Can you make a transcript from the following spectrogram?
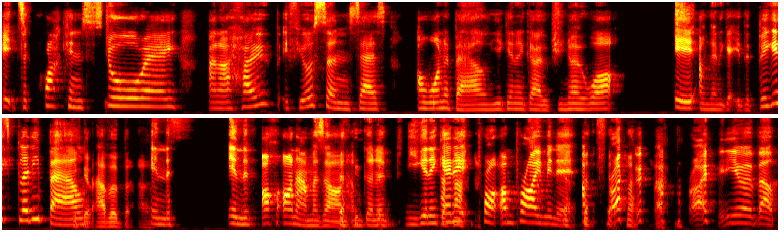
It's a cracking story. And I hope if your son says, I want a bell, you're going to go, Do you know what? It, I'm going to get you the biggest bloody bell. you can have a bell. in the in the on Amazon. I'm gonna you're gonna get it. Pro, I'm priming it. I'm priming, I'm priming you a bell.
